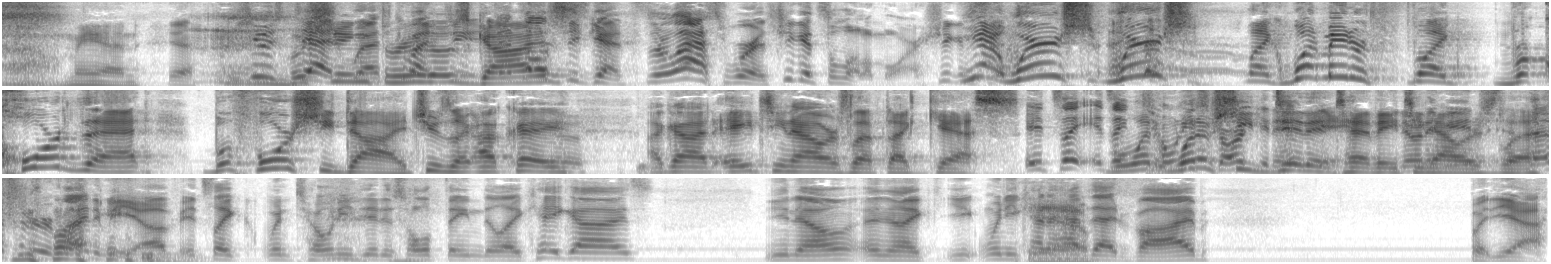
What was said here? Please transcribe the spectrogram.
oh man, Yeah, she was Pushing dead. Through on, those she, That's all guys. she gets. Their last words. She gets a little more. She gets Yeah, where's where's like what made her like record that before she died? She was like, okay, I got 18 hours left, I guess. It's like it's like what, Tony what if Stark she didn't Endgame, have you know 18 I mean? hours left? That's what it reminded me of. It's like when Tony did his whole thing to like, hey guys, you know, and like you, when you kind of Yeah. have that vibe. But yeah,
